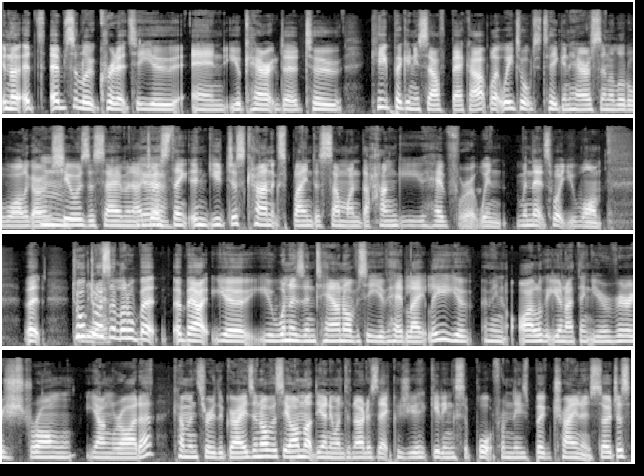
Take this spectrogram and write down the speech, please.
you know, it's absolute credit to you and your character to keep picking yourself back up. Like we talked to Tegan Harrison a little while ago, and she was the same. And I Yeah. just think, and you just can't explain to someone the hunger you have for it when when that's what you want. But talk to us a little bit about your your winners in town. Obviously, you've had lately. You, I mean, I look at you and I think you're a very strong young rider coming through the grades. And obviously, I'm not the only one to notice that because you're getting support from these big trainers. So just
